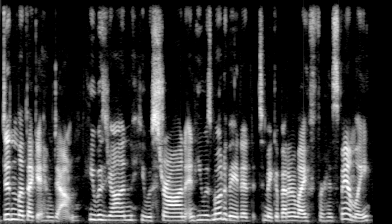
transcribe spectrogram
didn't let that get him down. He was young, he was strong, and he was motivated to make a better life for his family,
